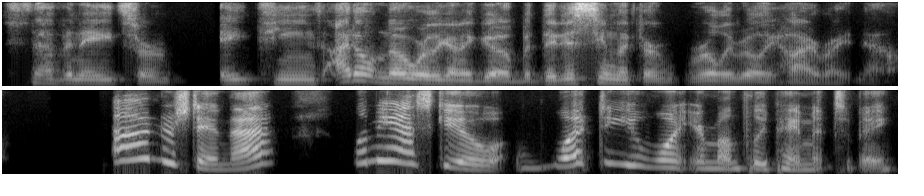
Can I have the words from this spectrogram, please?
seven, eights or 18s. I don't know where they're going to go, but they just seem like they're really, really high right now. I understand that. Let me ask you, what do you want your monthly payment to be?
